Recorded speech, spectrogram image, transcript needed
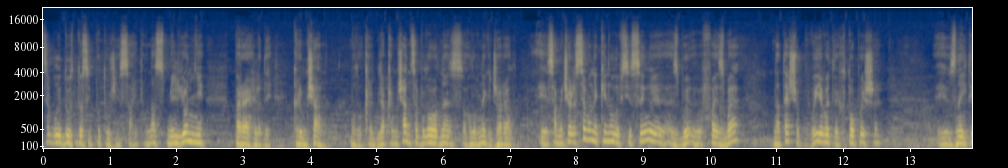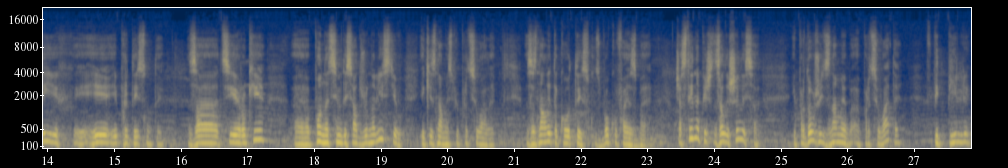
Це були дос- досить потужні сайти. У нас мільйонні перегляди кримчан було. Для кримчан це було одне з головних джерел. І саме через це вони кинули всі сили СБ ФСБ на те, щоб виявити, хто пише, знайти їх і, і, і притиснути. За ці роки е, понад 70 журналістів, які з нами співпрацювали, зазнали такого тиску з боку ФСБ. Частина залишилися і продовжують з нами е, працювати в підпіллі.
